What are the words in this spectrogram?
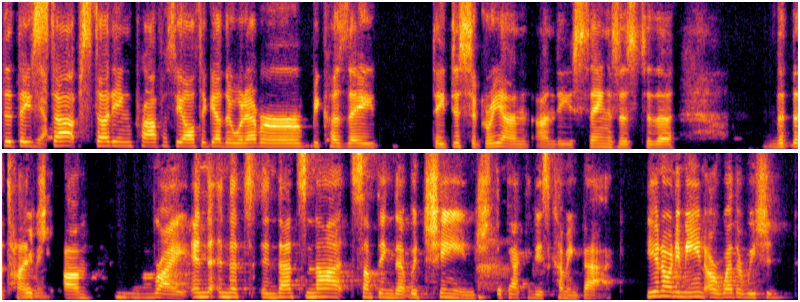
that they yeah. stop studying prophecy altogether, whatever, because they they disagree on on these things as to the the, the timing. Which, um, right, and and that's and that's not something that would change the fact that he's coming back. You know what I mean? Or whether we should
